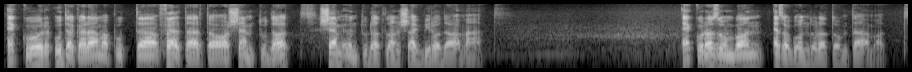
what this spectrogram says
Ekkor Udaka Rámaputta feltárta a sem tudat, sem öntudatlanság birodalmát. Ekkor azonban ez a gondolatom támadt.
